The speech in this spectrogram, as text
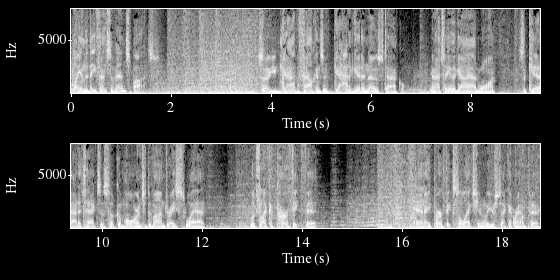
playing the defensive end spots. So you got the Falcons have got to get a nose tackle. And I tell you the guy I'd want is a kid out of Texas, Hook'em Horns, T'Vondre Sweat. Looks like a perfect fit. And a perfect selection with your second round pick.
